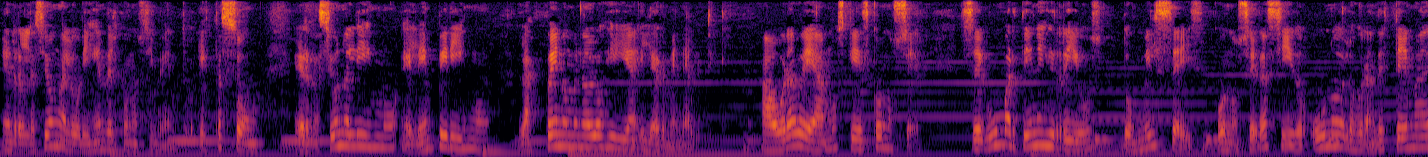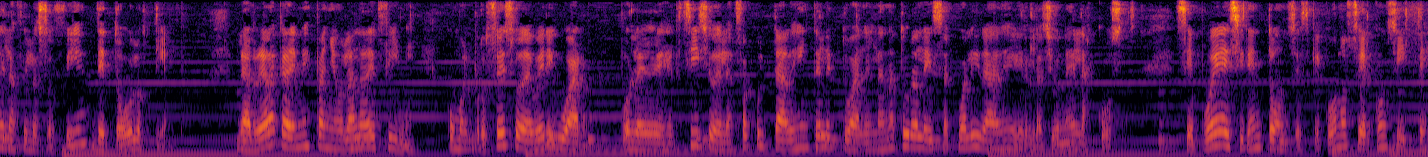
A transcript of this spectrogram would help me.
en relación al origen del conocimiento. Estas son el racionalismo, el empirismo, la fenomenología y la hermenéutica. Ahora veamos qué es conocer. Según Martínez y Ríos, 2006, conocer ha sido uno de los grandes temas de la filosofía de todos los tiempos. La Real Academia Española la define como el proceso de averiguar por el ejercicio de las facultades intelectuales la naturaleza, cualidades y relaciones de las cosas. Se puede decir entonces que conocer consiste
